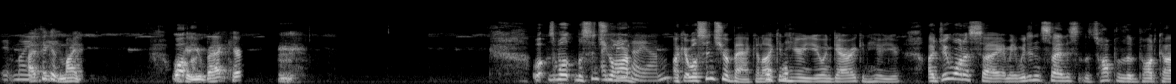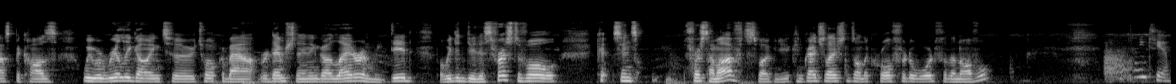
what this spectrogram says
It might I think be. it might. Well, okay, you're back, Karen. Well, well, well, since I you think are I am. okay, well, since you're back and I can hear you and Gary can hear you, I do want to say. I mean, we didn't say this at the top of the podcast because we were really going to talk about Redemption in Indigo later, and we did, but we didn't do this. First of all, since first time I've spoken to you, congratulations on the Crawford Award for the novel, Thank you.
